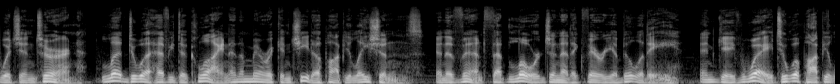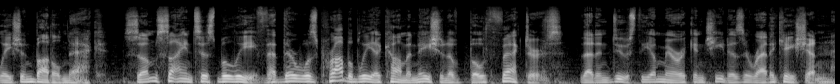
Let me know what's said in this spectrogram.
which in turn led to a heavy decline in American cheetah populations, an event that lowered genetic variability and gave way to a population bottleneck. Some scientists believe that there was probably a combination of both factors that induced the American cheetah's eradication.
